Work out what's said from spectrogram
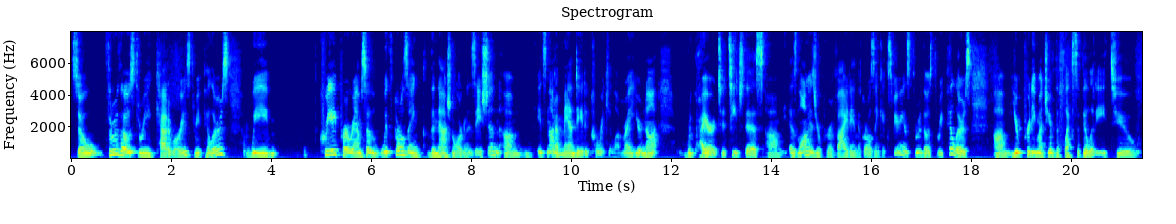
So, through those three categories, three pillars, we create programs. So, with Girls Inc., the national organization, um, it's not a mandated curriculum, right? You're not required to teach this um, as long as you're providing the girls inc experience through those three pillars um, you're pretty much you have the flexibility to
